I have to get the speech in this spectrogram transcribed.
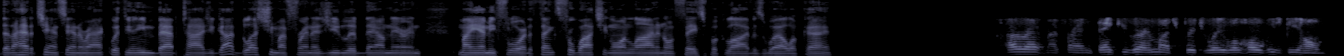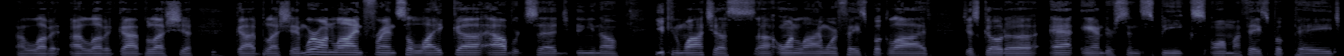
that I had a chance to interact with you and even baptize you. God bless you, my friend, as you live down there in Miami, Florida. Thanks for watching online and on Facebook Live as well. Okay. All right, my friend. Thank you very much. Bridgeway will always be home. I love it. I love it. God bless you. God bless you. And we're online, friends. So, like uh, Albert said, you know, you can watch us uh, online. We're Facebook Live. Just go to at Anderson Speaks on my Facebook page.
